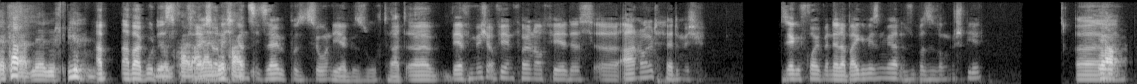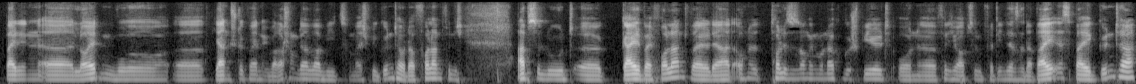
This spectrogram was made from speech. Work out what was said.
Ja, klar, er hat mehr gespielt. Ab, aber gut, Ja, ist halt vielleicht auch nicht ganz dieselbe Position, die er gesucht hat. Äh, wer für mich auf jeden Fall noch fehlt, ist äh, Arnold. Hätte mich sehr gefreut, wenn der dabei gewesen wäre. Hat eine super Saison gespielt. Äh, Ja. Bei den äh, Leuten, wo äh, ja ein Stück weit eine Überraschung da war, wie zum Beispiel Günther oder Volland, finde ich absolut äh, geil bei Volland, weil der hat auch eine tolle Saison in Monaco gespielt und äh, finde ich auch absolut verdient, dass er dabei ist. Bei Günther,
